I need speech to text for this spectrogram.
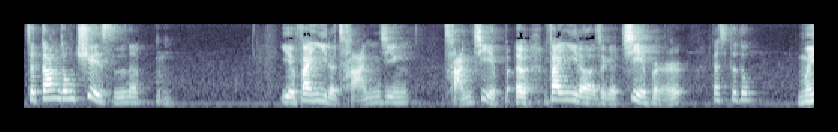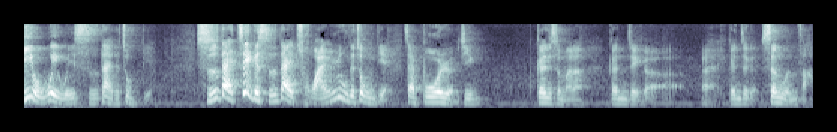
这当中确实呢，也翻译了禅经、禅戒本，呃，翻译了这个戒本儿，但是这都没有位为时代的重点。时代这个时代传入的重点在般若经，跟什么呢？跟这个，哎，跟这个声闻法，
